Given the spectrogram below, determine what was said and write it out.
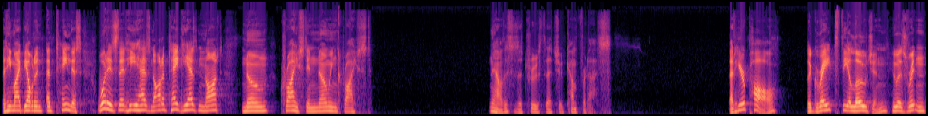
That he might be able to obtain this. What is that he has not obtained? He has not known Christ in knowing Christ. Now, this is a truth that should comfort us. That here, Paul the great theologian who has written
